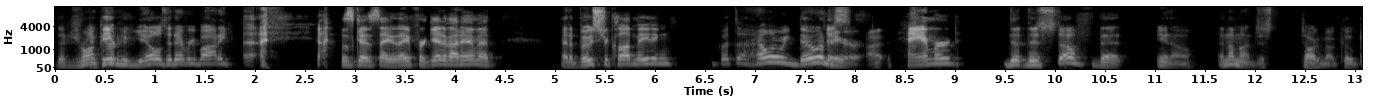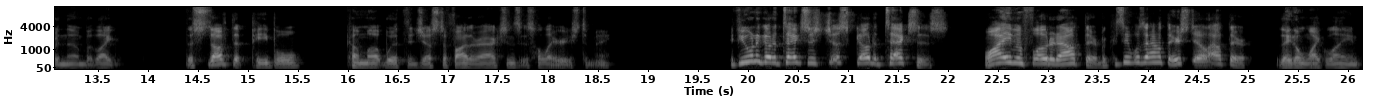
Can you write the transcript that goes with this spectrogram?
The drunkard who yells at everybody. I was gonna say they forget about him at at a booster club meeting. What the hell are we doing Just here? I, Hammered. the the stuff that you know, and I'm not just talking about coping them, but like the stuff that people come up with to justify their actions is hilarious to me. If you want to go to Texas, just go to Texas. Why even float it out there? Because it was out there, it's still out there. They don't like Lane.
